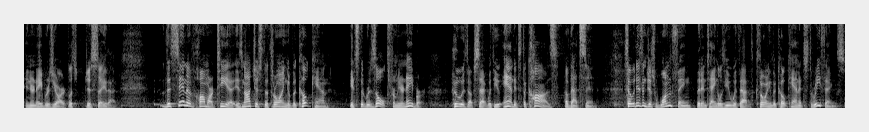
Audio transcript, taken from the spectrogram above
in your neighbor's yard. Let's just say that the sin of hamartia is not just the throwing of the Coke can, it's the result from your neighbor who is upset with you, and it's the cause of that sin. So it isn't just one thing that entangles you with that throwing the Coke can, it's three things.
